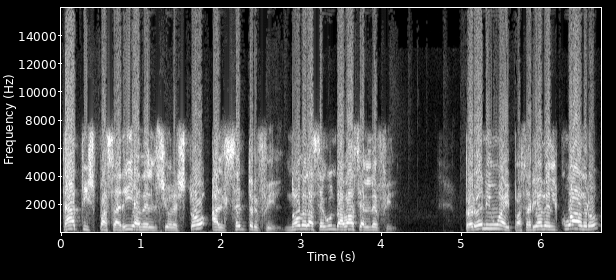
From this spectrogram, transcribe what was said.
Tatis pasaría del shortstop al center field, no de la segunda base al left field. Pero anyway, pasaría del cuadro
